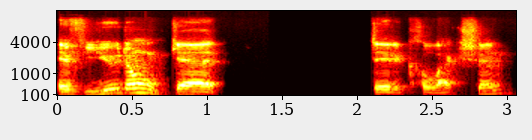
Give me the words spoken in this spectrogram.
If you don't get data collection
